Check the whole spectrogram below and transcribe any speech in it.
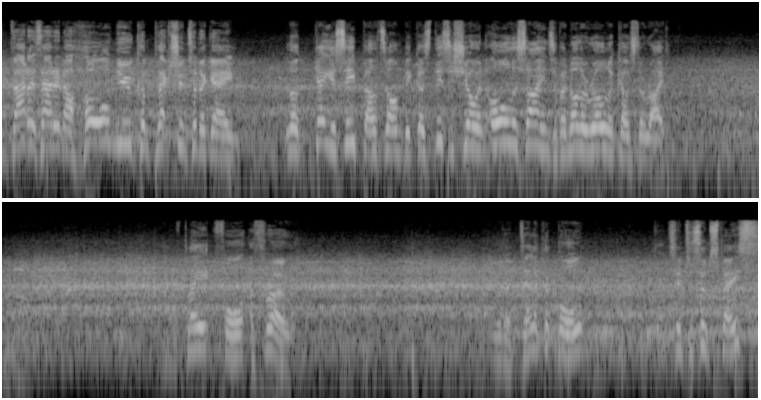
And that has added a whole new complexion to the game. Look, get your seatbelts on because this is showing all the signs of another roller coaster ride. Play for a throw. With a delicate ball, gets into some space.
